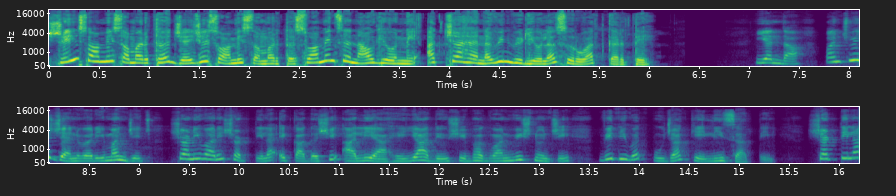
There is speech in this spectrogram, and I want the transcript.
श्री स्वामी समर्थ जय जय स्वामी समर्थ. स्वामींचं नाव घेऊन मी आजच्या ह्या नवीन व्हिडिओला सुरुवात करते. यंदा पंचवीस जानेवारी म्हणजेच शनिवारी षट्टीला एकादशी आली आहे. या दिवशी भगवान विष्णूंची विधिवत पूजा केली जाते. षट्टीला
